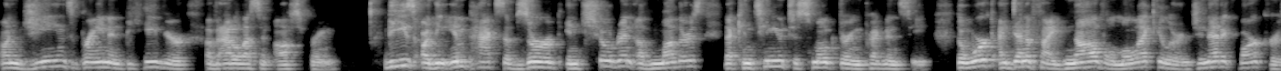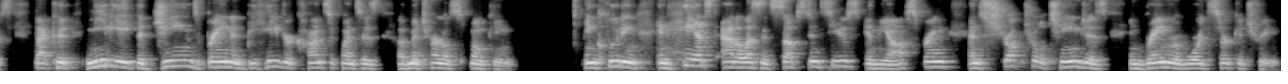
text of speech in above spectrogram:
on genes, brain, and behavior of adolescent offspring. These are the impacts observed in children of mothers that continue to smoke during pregnancy. The work identified novel molecular and genetic markers that could mediate the genes, brain, and behavior consequences of maternal smoking including enhanced adolescent substance use in the offspring and structural changes in brain reward circuitry.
